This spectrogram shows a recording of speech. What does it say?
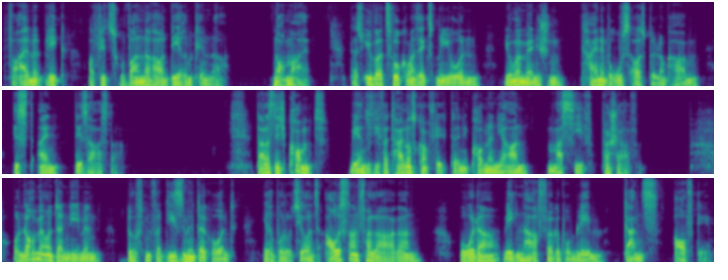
vor allem mit Blick auf die Zuwanderer und deren Kinder. Nochmal, dass über 2,6 Millionen junge Menschen keine Berufsausbildung haben, ist ein Desaster. Da das nicht kommt, werden sich die Verteilungskonflikte in den kommenden Jahren massiv verschärfen. Und noch mehr Unternehmen dürften vor diesem Hintergrund ihre Produktion ins Ausland verlagern oder wegen Nachfolgeproblemen ganz aufgeben.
